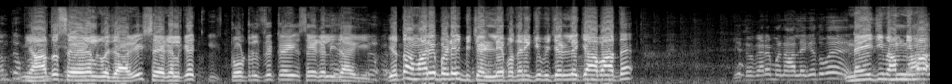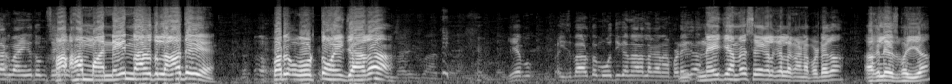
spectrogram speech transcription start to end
हम तो यहाँ तो सैगल को जाएगी सैगल के टोटल से सैगल ही जाएगी ये तो हमारे बड़े बिचड़ ले पता नहीं क्यों बिचड़ ले क्या बात है? ये तो कह रहे मना लेंगे तुम्हें। नहीं जी हम नहीं लगवाएँगे तुमसे। हाँ, हम मानने के नारा तो लगा देंगे पर और तो वहीं जाएगा। ये इस बार तो मोदी का नारा लगाना पड़ेगा। नहीं जी हमें सैगल का लगाना पड़ेगा। अखिलेश भैया।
